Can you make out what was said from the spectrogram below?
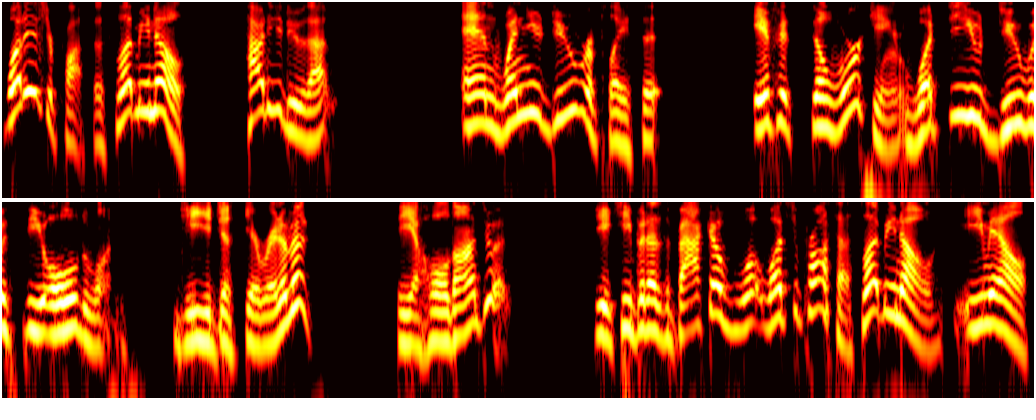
What is your process? Let me know. How do you do that? And when you do replace it, if it's still working, what do you do with the old one? Do you just get rid of it? Do you hold on to it? Do you keep it as a backup? What, what's your process? Let me know. Email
